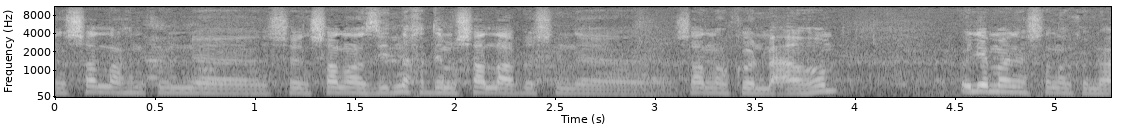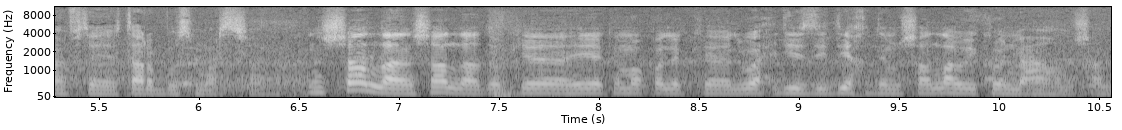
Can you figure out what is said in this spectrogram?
إن شاء الله نكون إن شاء الله نزيد نخدم إن شاء الله باش إن شاء الله نكون معاهم. واليوم إن شاء الله نكون معاهم في تربص مرس ان شاء الله إن شاء الله إن شاء الله. دوك هي كما نقول لك الواحد يزيد يخدم إن شاء الله ويكون معاهم إن شاء الله.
